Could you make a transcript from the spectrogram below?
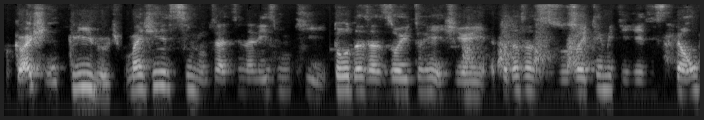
O que eu acho incrível, tipo, imagine assim, um tradicionalismo em que todas as oito regiões, todas as, oito MTGs estão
